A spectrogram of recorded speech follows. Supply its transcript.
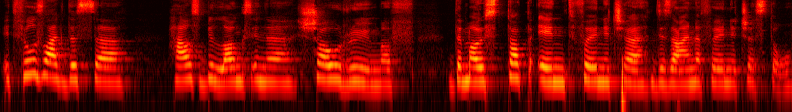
It feels like this uh, house belongs in a showroom of the most top-end furniture, designer furniture store.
